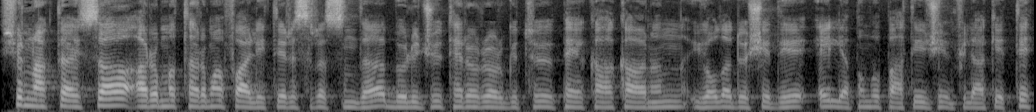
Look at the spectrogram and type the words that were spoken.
Şırnak'ta ise arama tarama faaliyetleri sırasında bölücü terör örgütü PKK'nın yola döşediği el yapımı patlayıcı infilak etti.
